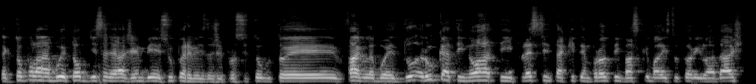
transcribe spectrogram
tak to podľa mňa bude top 10 hráč NBA super hviezda, že proste to, to je fakt, lebo je dl- rukatý, nohatý, presne taký ten prototyp basketbalistu, ktorý hľadáš,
